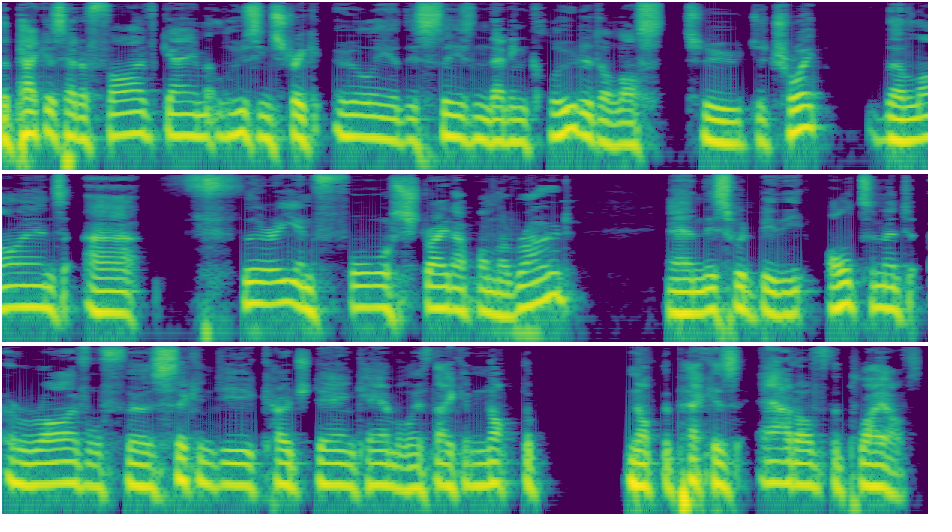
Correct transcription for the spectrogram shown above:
the Packers had a five-game losing streak earlier this season that included a loss to Detroit. The Lions are three and four straight up on the road. And this would be the ultimate arrival for second year coach Dan Campbell if they can knock the knock the Packers out of the playoffs.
